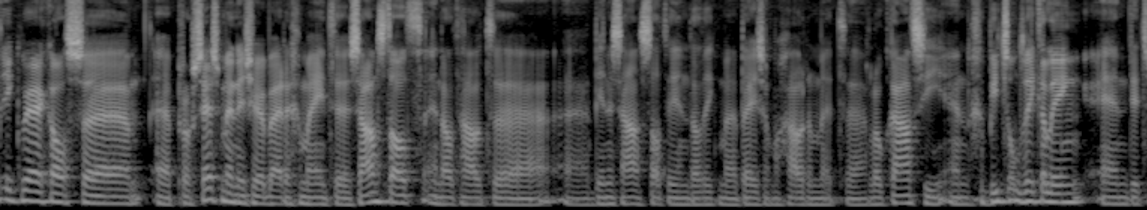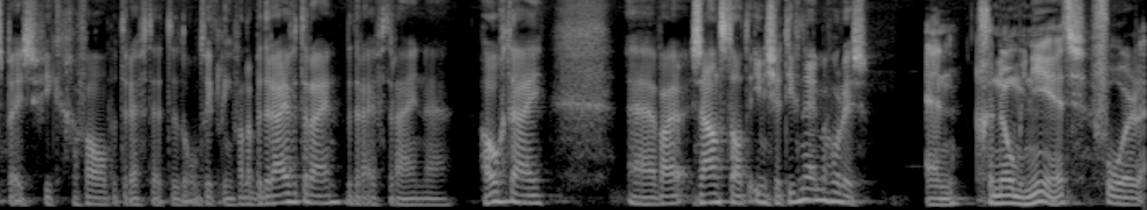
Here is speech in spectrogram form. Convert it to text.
Ik werk als uh, procesmanager bij de gemeente Zaanstad. En dat houdt uh, binnen Zaanstad in dat ik me bezig mag houden met locatie- en gebiedsontwikkeling. En dit specifieke geval betreft het de ontwikkeling van het bedrijventerrein, bedrijventerrein Hoogtij, waar Zaanstad initiatiefnemer voor is. En genomineerd voor,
